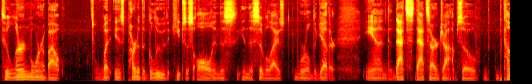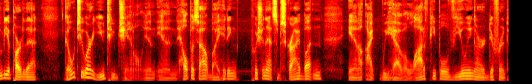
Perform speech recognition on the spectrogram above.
to learn more about what is part of the glue that keeps us all in this in this civilized world together. And that's that's our job. So come be a part of that. Go to our youtube channel and and help us out by hitting pushing that subscribe button. And I we have a lot of people viewing our different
